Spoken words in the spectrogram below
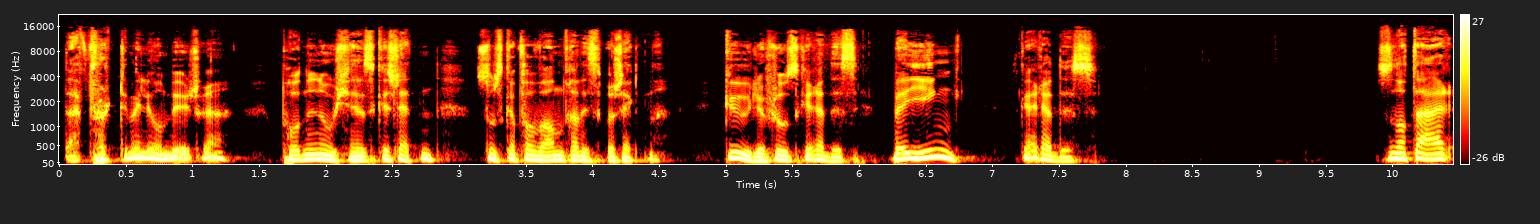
Det er 40 millionbyer, tror jeg, på den nordkinesiske sletten som skal få vann fra disse prosjektene. Guleflod skal reddes. Beijing skal reddes. Sånn at det er,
